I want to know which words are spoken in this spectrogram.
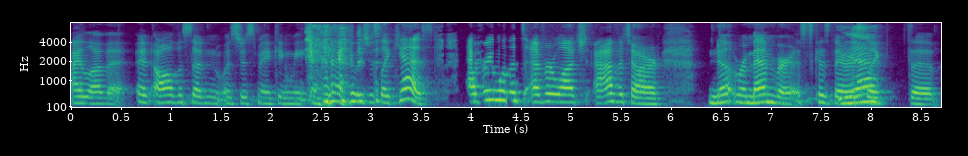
I love it. It all of a sudden was just making me. it was just like, yes, everyone that's ever watched Avatar, no remembers because there's yeah. like the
